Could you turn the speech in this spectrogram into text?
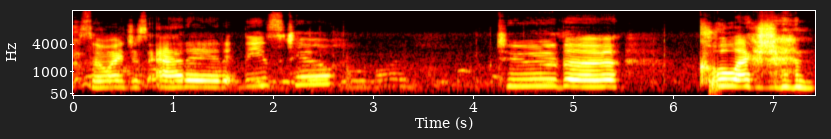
So I just added these two to the collection.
